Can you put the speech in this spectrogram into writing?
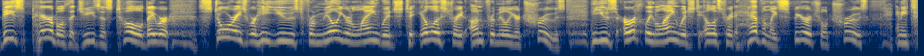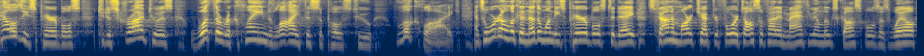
these parables that Jesus told, they were stories where he used familiar language to illustrate unfamiliar truths. He used earthly language to illustrate heavenly, spiritual truths. And he tells these parables to describe to us what the reclaimed life is supposed to look like? And so we're going to look at another one of these parables today. It's found in Mark chapter 4. It's also found in Matthew and Luke's Gospels as well.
